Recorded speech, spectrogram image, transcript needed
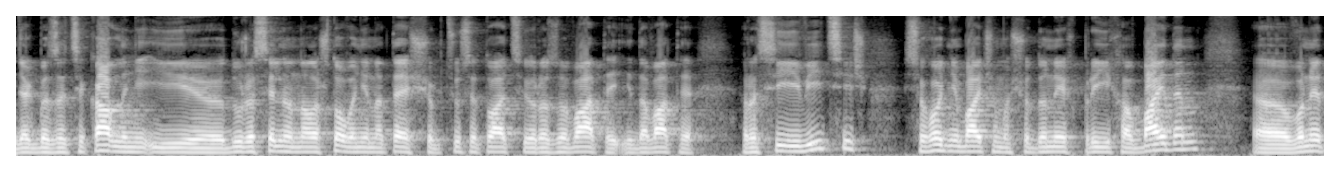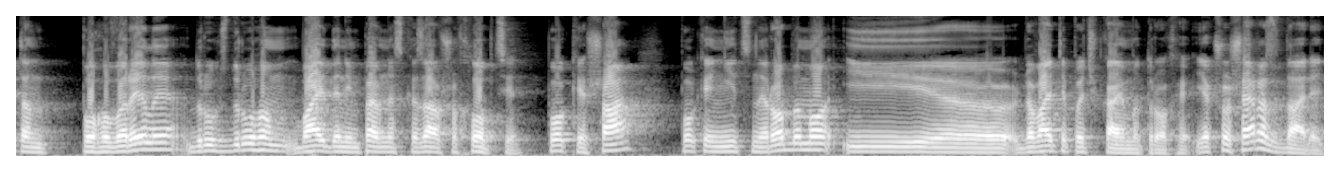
якби зацікавлені і дуже сильно налаштовані на те, щоб цю ситуацію розвивати і давати Росії відсіч. Сьогодні бачимо, що до них приїхав Байден. Е, вони там поговорили друг з другом. Байден їм певне сказав, що хлопці, поки ша. Поки ніц не робимо, і е, давайте почекаємо трохи. Якщо ще раз вдарять,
